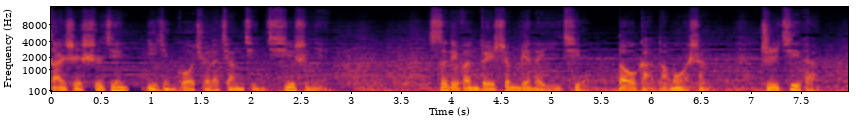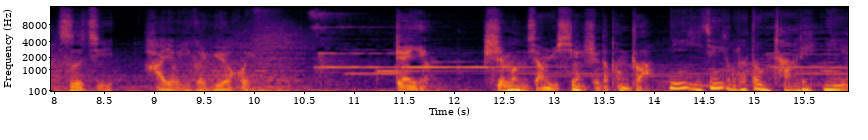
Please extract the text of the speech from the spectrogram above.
但是时间已经过去了将近七十年。斯蒂芬对身边的一切都感到陌生，只记得自己还有一个约会。电影是梦想与现实的碰撞，你已经有了洞察力，你有。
